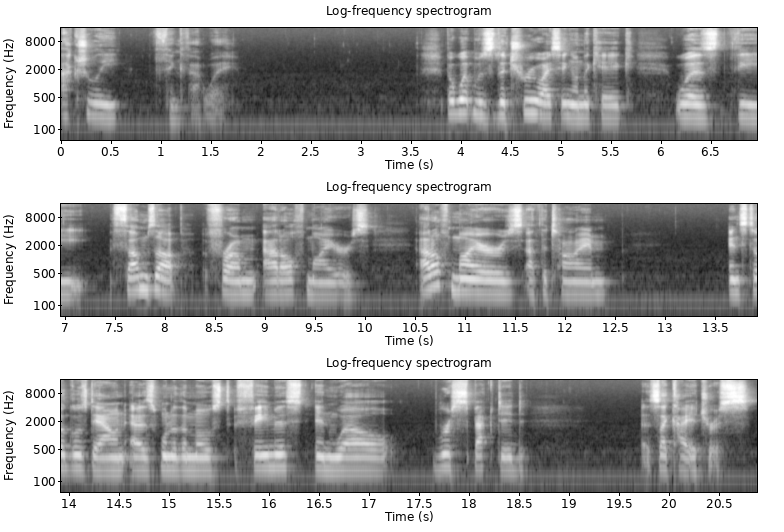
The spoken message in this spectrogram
actually think that way. But what was the true icing on the cake was the thumbs up from Adolf Myers. Adolf Myers at the time and still goes down as one of the most famous and well respected psychiatrists.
